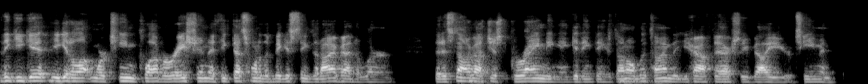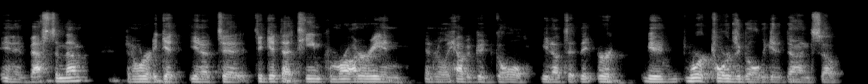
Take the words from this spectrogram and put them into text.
I think you get you get a lot more team collaboration. I think that's one of the biggest things that I've had to learn that it's not about just grinding and getting things done all the time that you have to actually value your team and, and invest in them in order to get you know to to get that team camaraderie and and really have a good goal you know to or you work towards a goal to get it done. So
